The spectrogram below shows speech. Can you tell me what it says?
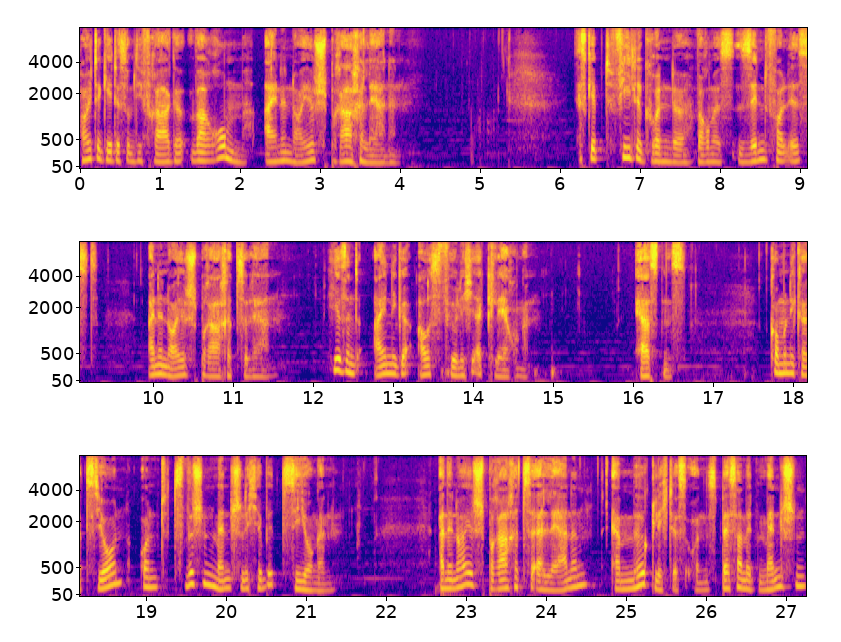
Heute geht es um die Frage, warum eine neue Sprache lernen. Es gibt viele Gründe, warum es sinnvoll ist, eine neue Sprache zu lernen. Hier sind einige ausführliche Erklärungen. Erstens. Kommunikation und zwischenmenschliche Beziehungen. Eine neue Sprache zu erlernen ermöglicht es uns, besser mit Menschen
